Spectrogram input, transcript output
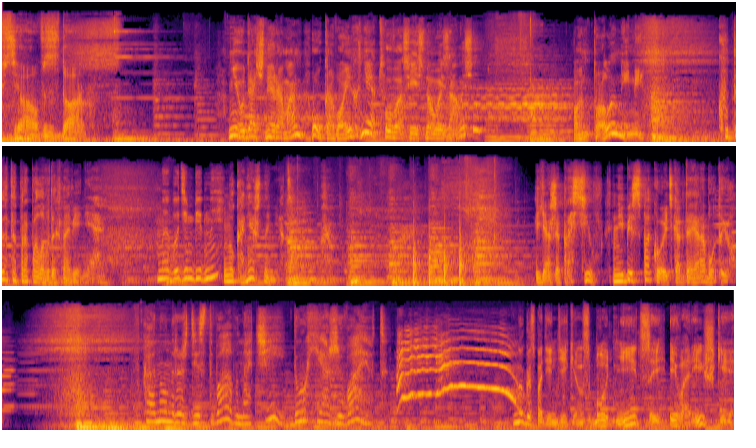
Все вздор. Неудачный роман? У кого их нет? У вас есть новый замысел? Он полон ими. Куда-то пропало вдохновение. Мы будем бедны? Ну, конечно, нет. Я же просил не беспокоить, когда я работаю. В канун Рождества в ночи духи оживают. Ну, господин Диккенс, блудницы и воришки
